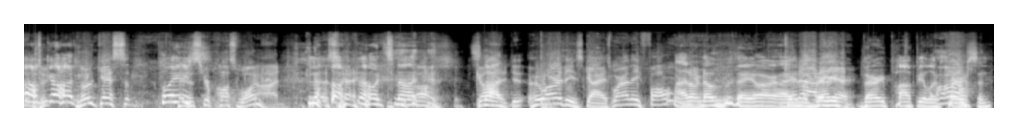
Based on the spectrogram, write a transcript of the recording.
Oh God! No guess. Please. Is this your plus one? Oh, God. No, no, it's not. Oh, It's God. not. Who are these guys? Why are they following I don't you? know who they are. I'm Get a outta very, here. very popular Oh. person.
